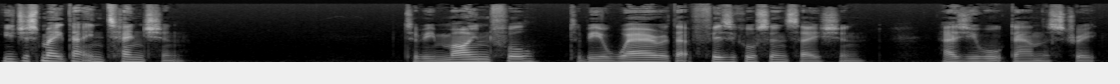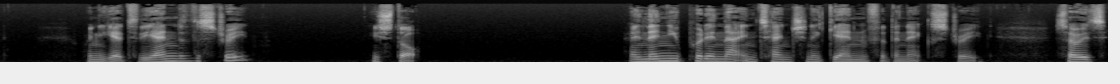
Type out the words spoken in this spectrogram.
you just make that intention to be mindful to be aware of that physical sensation as you walk down the street. When you get to the end of the street, you stop. And then you put in that intention again for the next street. So it's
